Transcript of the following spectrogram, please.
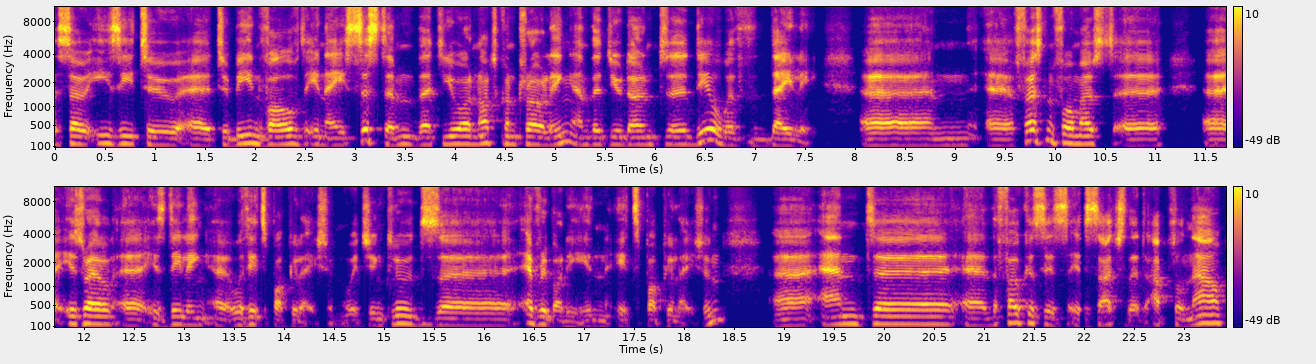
so easy to to be involved in a system that you are not controlling and that you don't deal with daily. Um, first and foremost, uh, Israel uh, is dealing uh, with its population, which includes everybody in its population. Uh, and uh, uh, the focus is, is such that up till now,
